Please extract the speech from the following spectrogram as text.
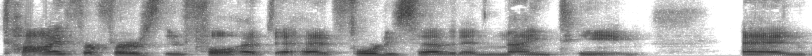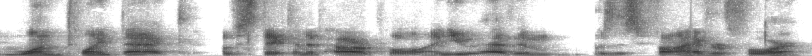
tied for first in full head to head, 47 and 19 and one point back of stick in the power poll, and you have him was this five or four?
